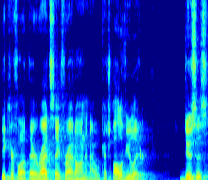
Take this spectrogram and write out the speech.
Be careful out there, ride safe, ride on, and I will catch all of you later. Deuces.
